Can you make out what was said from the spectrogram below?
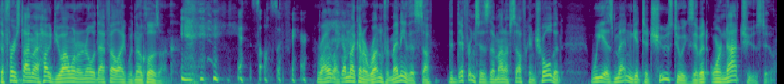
The first time I hugged you, I wanted to know what that felt like with no clothes on, Yeah, it's also fair. right? Like, I'm not going to run from any of this stuff. The difference is the amount of self control that we as men get to choose to exhibit or not choose to.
